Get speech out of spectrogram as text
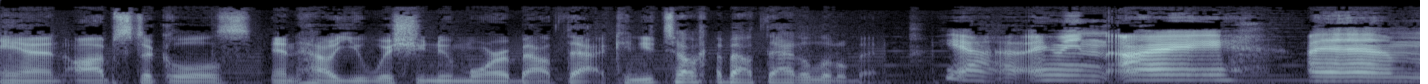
and obstacles and how you wish you knew more about that. Can you talk about that a little bit? Yeah, I mean, I am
